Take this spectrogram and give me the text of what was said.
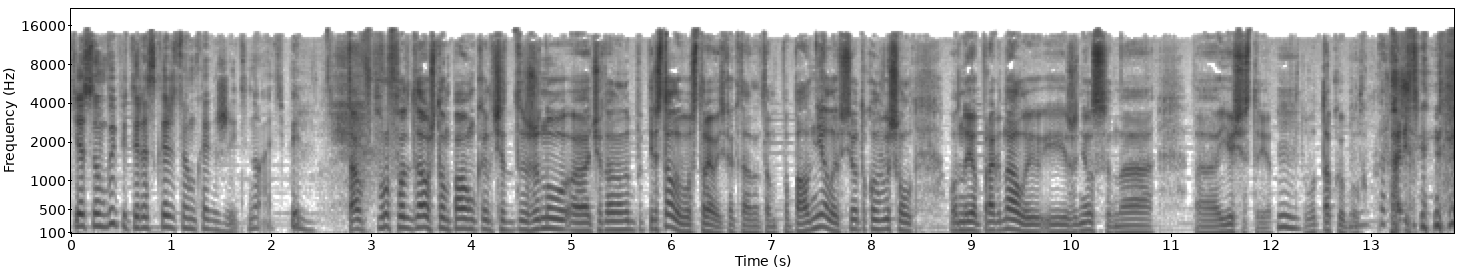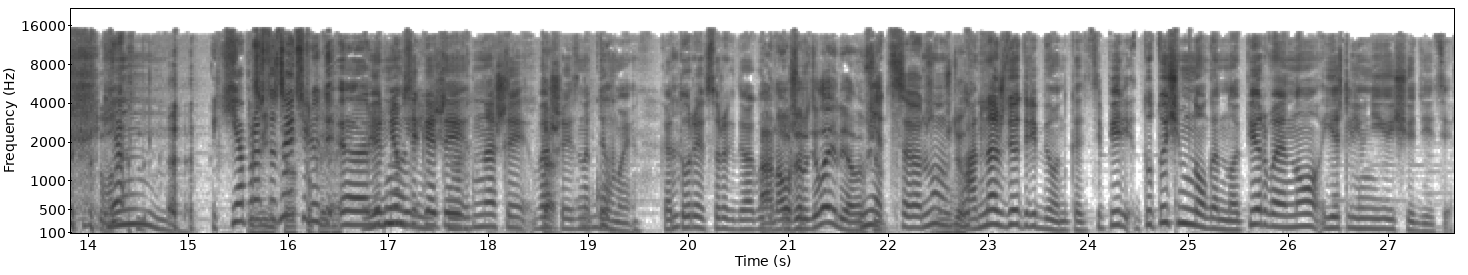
Сейчас он выпьет и расскажет вам, как жить. Ну, а теперь... Там вплоть до того, что он, по-моему, значит, жену, э, что-то она перестала его устраивать, как-то она там пополнела, и все, так он вышел, он ее прогнал и, и женился на ее сестре. Вот такой был парень. Я, я просто, знаете, Люд- вступление. э, Вернемся к этой нашей, вашей знакомой, которая в 42 года... А она уже родила или она Нет, вообще э, ну, ждет? Она ждет ребенка. Теперь тут очень много но. Первое но, если у нее еще дети.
